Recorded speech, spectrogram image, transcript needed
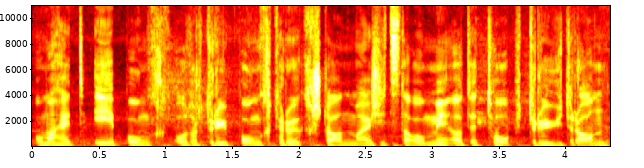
und man hat E-Punkt oder drei Punkte Rückstand. Man ist jetzt da um an den Top 3 dran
